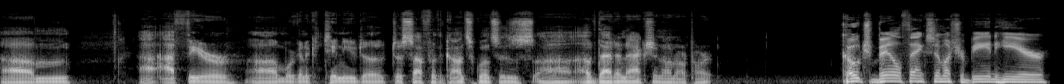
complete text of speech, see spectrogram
um, I, I, fear um, we're going to continue to to suffer the consequences uh, of that inaction on our part. Coach Bill, thanks so much for being here.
